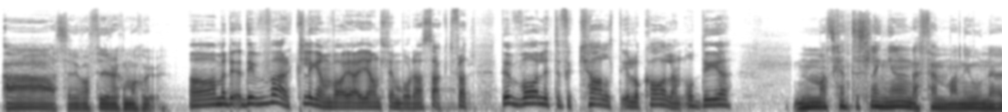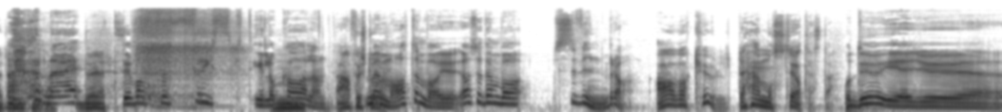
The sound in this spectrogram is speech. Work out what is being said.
Ah, så det var 4,7. Ja, men det, det är verkligen vad jag egentligen borde ha sagt. För att det var lite för kallt i lokalen och det... Man ska inte slänga den där femman i onödan. Nej, det var för friskt i lokalen. Ja, jag förstår. Men maten var ju, alltså den var svinbra. Ja, vad kul. Det här måste jag testa. Och du är ju eh,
